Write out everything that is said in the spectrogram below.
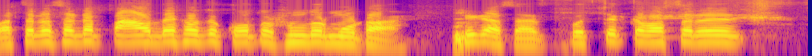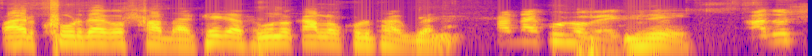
বাচ্চাটা পাও দেখা হচ্ছে কত সুন্দর মোটা। ঠিক আছে? আর প্রত্যেকটা বাচ্চার পায়ের খুর দেখো সাদা ঠিক আছে? কোনো কালো খুর থাকবে না। সাদা খুর হবে জি। আদর্শ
